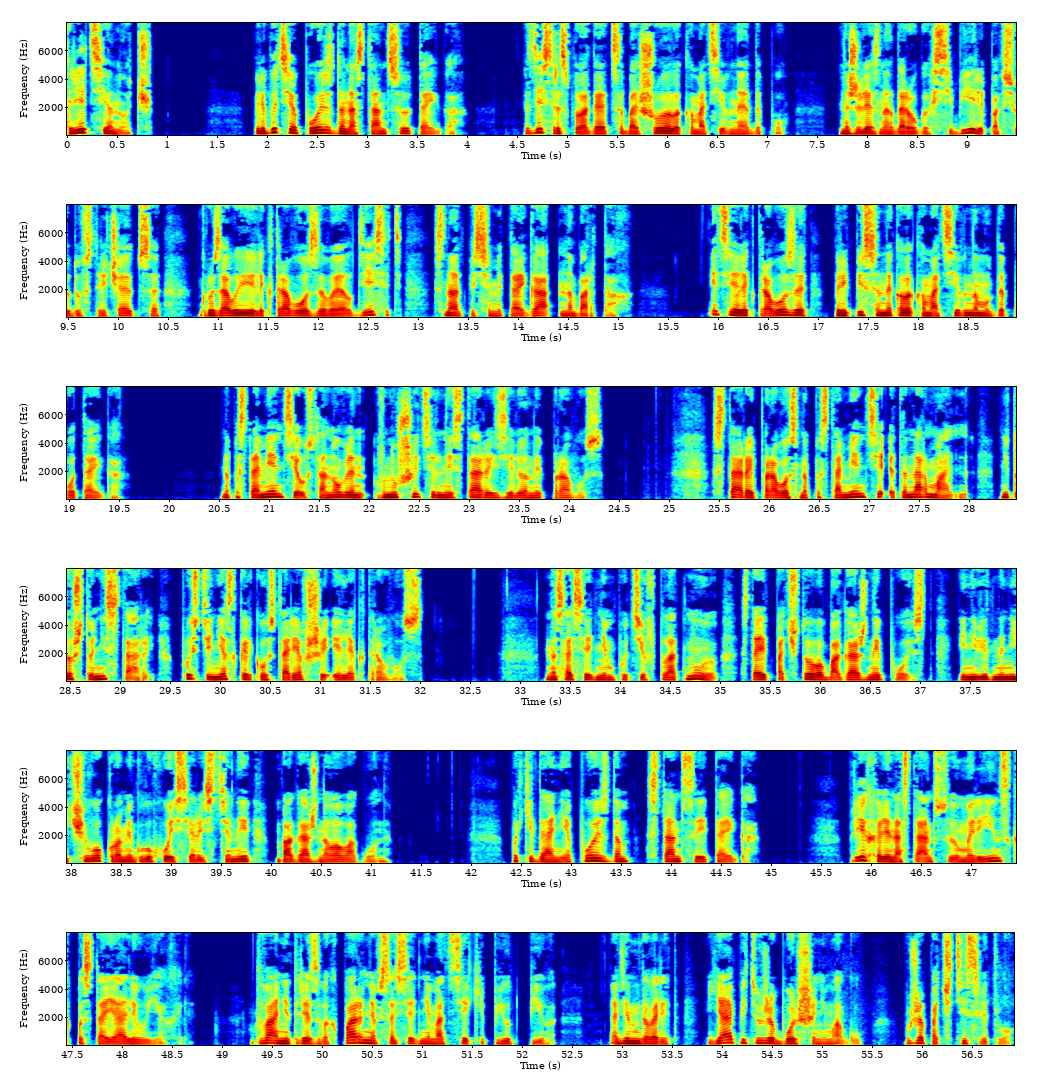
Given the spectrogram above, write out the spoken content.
Третья ночь. Прибытие поезда на станцию Тайга. Здесь располагается большое локомотивное депо. На железных дорогах Сибири повсюду встречаются грузовые электровозы ВЛ-10 с надписями «Тайга» на бортах. Эти электровозы приписаны к локомотивному депо «Тайга». На постаменте установлен внушительный старый зеленый паровоз. Старый паровоз на постаменте — это нормально, не то что не старый, пусть и несколько устаревший электровоз. На соседнем пути вплотную стоит почтово-багажный поезд, и не видно ничего, кроме глухой серой стены багажного вагона. Покидание поездом станции Тайга. Приехали на станцию Мариинск, постояли, уехали. Два нетрезвых парня в соседнем отсеке пьют пиво. Один говорит, я пить уже больше не могу, уже почти светло.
